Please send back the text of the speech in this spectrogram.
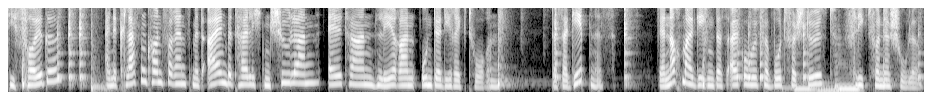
Die Folge? Eine Klassenkonferenz mit allen beteiligten Schülern, Eltern, Lehrern und der Direktorin. Das Ergebnis? Wer nochmal gegen das Alkoholverbot verstößt, fliegt von der Schule.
